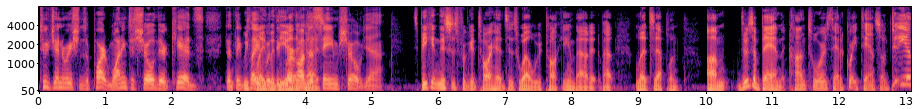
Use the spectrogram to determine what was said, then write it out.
two generations apart, wanting to show their kids that they We played, played with, with the, the other on the same show. Yeah. Speaking, this is for guitar heads as well. We were talking about it about Led Zeppelin. Um, there's a band, the Contours. They had a great dance song. Do you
